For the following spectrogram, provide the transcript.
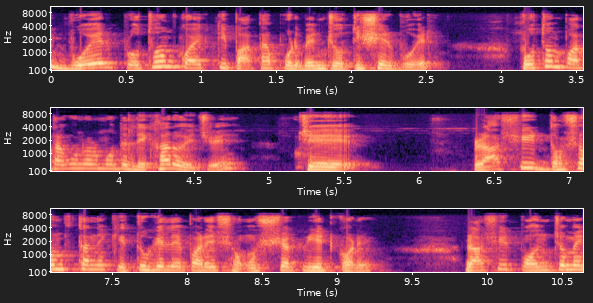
বইয়ের প্রথম কয়েকটি পাতা পড়বেন, জ্যোতিষের বইয়ের, প্রথম পাতাগুলোর মধ্যে লেখা রয়েছে যে রাশির দশম স্থানে কেতু গেলে পারে সমস্যা ক্রিয়েট করে। রাশির পঞ্চমে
